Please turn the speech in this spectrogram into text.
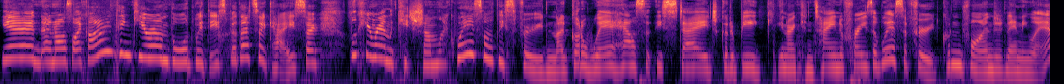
yeah. And I was like, I don't think you're on board with this, but that's okay. So looking around the kitchen, I'm like, where's all this food? And I've got a warehouse at this stage, got a big, you know, container freezer. Where's the food? Couldn't find it anywhere.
